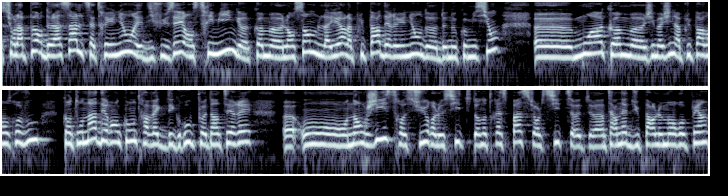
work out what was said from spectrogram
sur la porte de la salle, cette réunion est diffusée en streaming, comme euh, l'ensemble d'ailleurs, la plupart des réunions de, nos commissions. Euh, moi, comme euh, j'imagine la plupart d'entre vous, quand on a des rencontres avec des groupes d'intérêt, euh, on, enregistre sur le site, dans notre espace, sur le site internet du Parlement européen,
